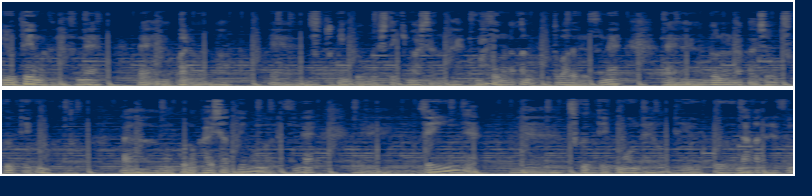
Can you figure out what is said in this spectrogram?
いうテーマでですね、えー我々は、えーずっと勉強をしてきましたので、まあ、その中の言葉でですね、えーどのような会社を作っていくのかと、あーこの会社というものはですね、えー全員で、えー作っていくもんだよっていう中でですね、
